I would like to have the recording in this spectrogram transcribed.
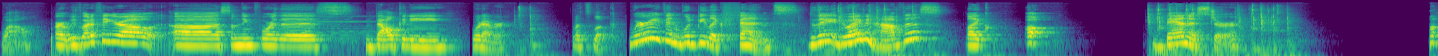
Wow. All right, we've got to figure out uh, something for this balcony, whatever. Let's look. Where even would be like fence? Do they, do I even have this? Like, oh, banister. Uh,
